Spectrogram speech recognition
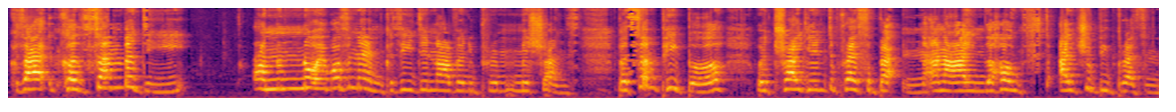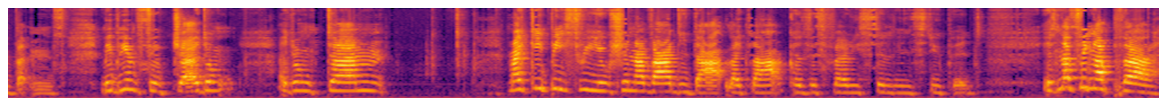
Cause I, cause somebody Oh, no, it wasn't him because he didn't have any permissions. But some people were trying to press a button and I'm the host. I should be pressing the buttons. Maybe in future, I don't, I don't, um, Mikey B3, you shouldn't have added that like that because it's very silly and stupid. There's nothing up there.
